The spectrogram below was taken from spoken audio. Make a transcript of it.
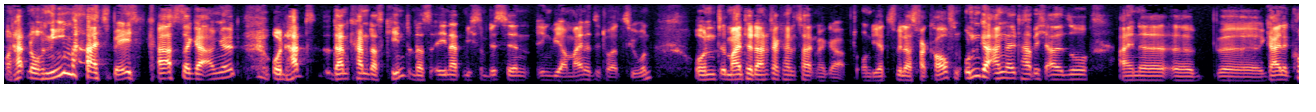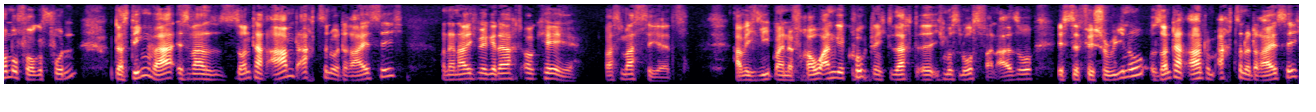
und hat noch niemals Baitcaster geangelt und hat, dann kam das Kind und das erinnert mich so ein bisschen irgendwie an meine Situation und meinte, dann hat er keine Zeit mehr gehabt und jetzt will er es verkaufen. Ungeangelt habe ich also eine äh, äh, geile Kombo vorgefunden. Und das Ding war, es war Sonntagabend 18.30 Uhr und dann habe ich mir gedacht, okay, was machst du jetzt? habe ich lieb meine Frau angeguckt und ich gesagt, äh, ich muss losfahren. Also ist der Fischerino Sonntagabend um 18.30 Uhr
